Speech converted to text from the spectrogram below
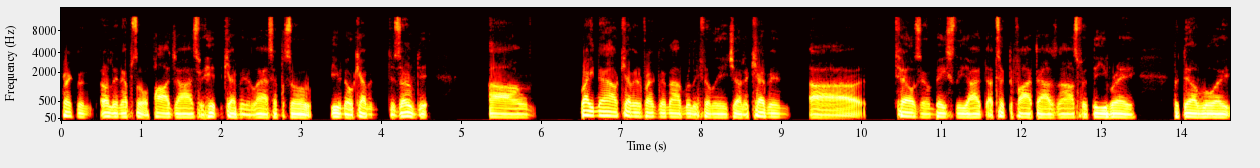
Franklin early in the episode apologized for hitting Kevin in the last episode, even though Kevin deserved it. Um, right now, Kevin and Franklin are not really feeling each other. Kevin uh, tells him basically, I, I took the five thousand dollars for D Ray for Delroy,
